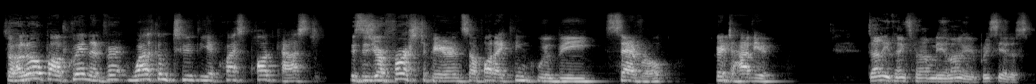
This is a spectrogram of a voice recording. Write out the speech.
So, hello, Bob Quinn, and welcome to the Aquest podcast. This is your first appearance of what I think will be several. It's great to have you. Danny, thanks for having me along. I appreciate it.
